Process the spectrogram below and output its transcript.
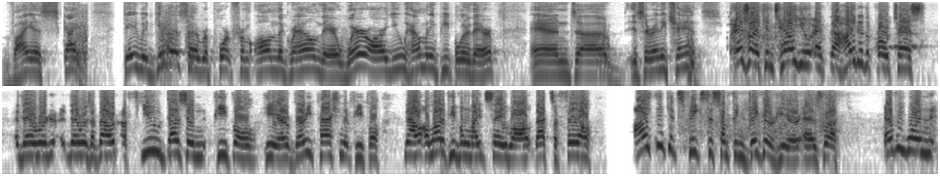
via Skype. David, give us a report from on the ground there. Where are you? How many people are there? And uh, is there any chance? As I can tell you, at the height of the protest, there were there was about a few dozen people here, very passionate people. Now, a lot of people might say, "Well, that's a fail." I think it speaks to something bigger here, Ezra. Everyone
